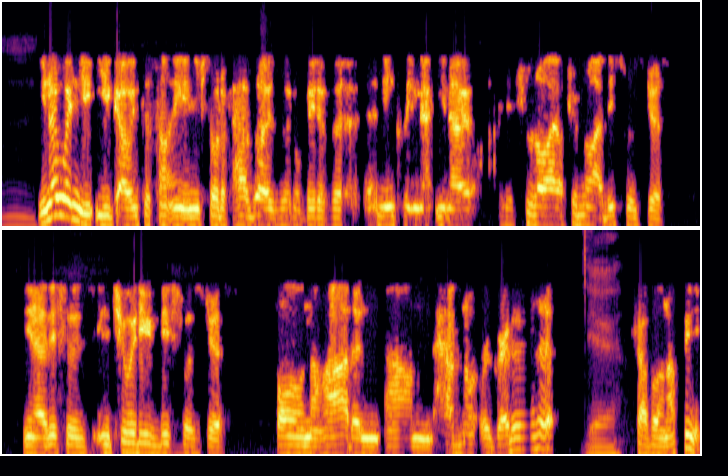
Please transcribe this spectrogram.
Mm. You know when you, you go into something and you sort of have those little bit of a, an inkling that you know should I or shouldn't I? This was just you know this was intuitive. This was just following the heart, and um, have not regretted it Yeah. traveling up here.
